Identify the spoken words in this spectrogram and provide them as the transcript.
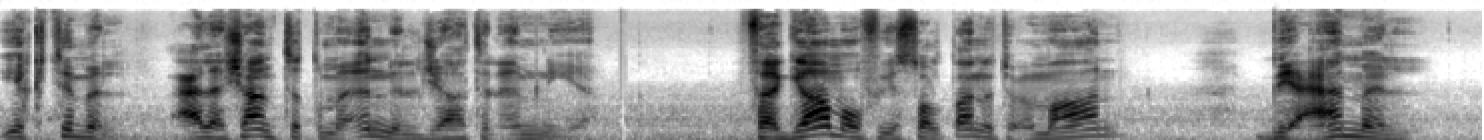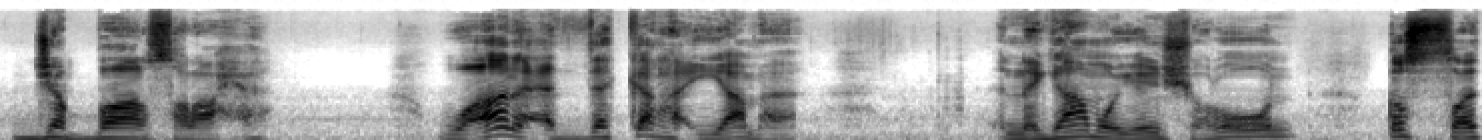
يكتمل علشان تطمئن الجهات الأمنية. فقاموا في سلطنة عمان بعمل جبار صراحة وأنا أتذكرها أيامها إن قاموا ينشرون قصة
